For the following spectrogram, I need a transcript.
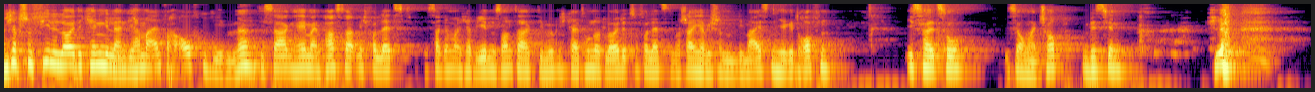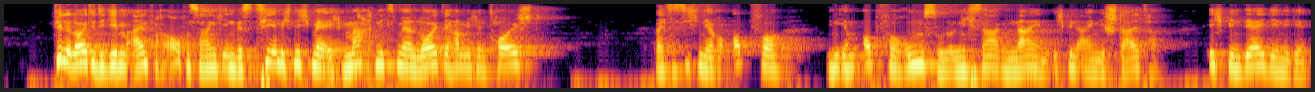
Und ich habe schon viele Leute kennengelernt, die haben einfach aufgegeben. Ne? Die sagen, hey, mein Pastor hat mich verletzt. Ich sage immer, ich habe jeden Sonntag die Möglichkeit, 100 Leute zu verletzen. Wahrscheinlich habe ich schon die meisten hier getroffen. Ist halt so. Ist ja auch mein Job, ein bisschen. ja. Viele Leute, die geben einfach auf und sagen, ich investiere mich nicht mehr, ich mache nichts mehr. Leute haben mich enttäuscht, weil sie sich in, ihre Opfer, in ihrem Opfer rumsuchen und nicht sagen, nein, ich bin ein Gestalter. Ich bin derjenige,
